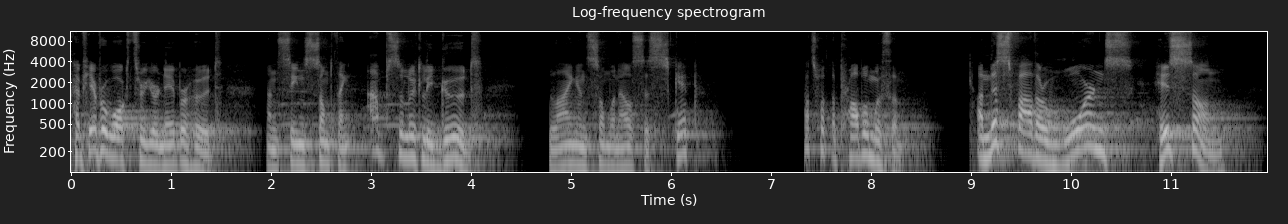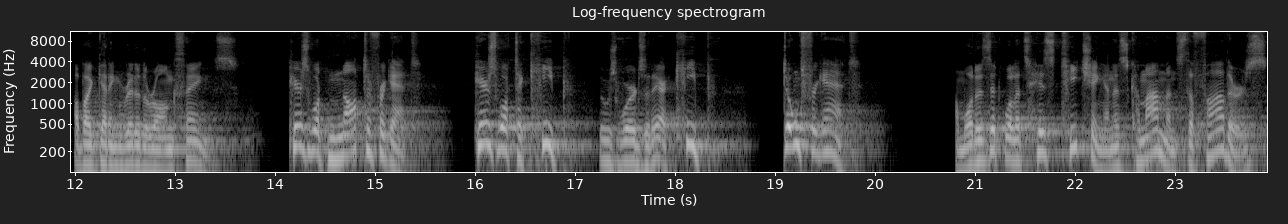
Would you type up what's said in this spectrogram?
Have you ever walked through your neighborhood and seen something absolutely good lying in someone else's skip? That's what the problem with them. And this father warns his son about getting rid of the wrong things. Here's what not to forget. Here's what to keep. Those words are there. Keep. Don't forget. And what is it? Well, it's His teaching and His commandments, the Father's.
